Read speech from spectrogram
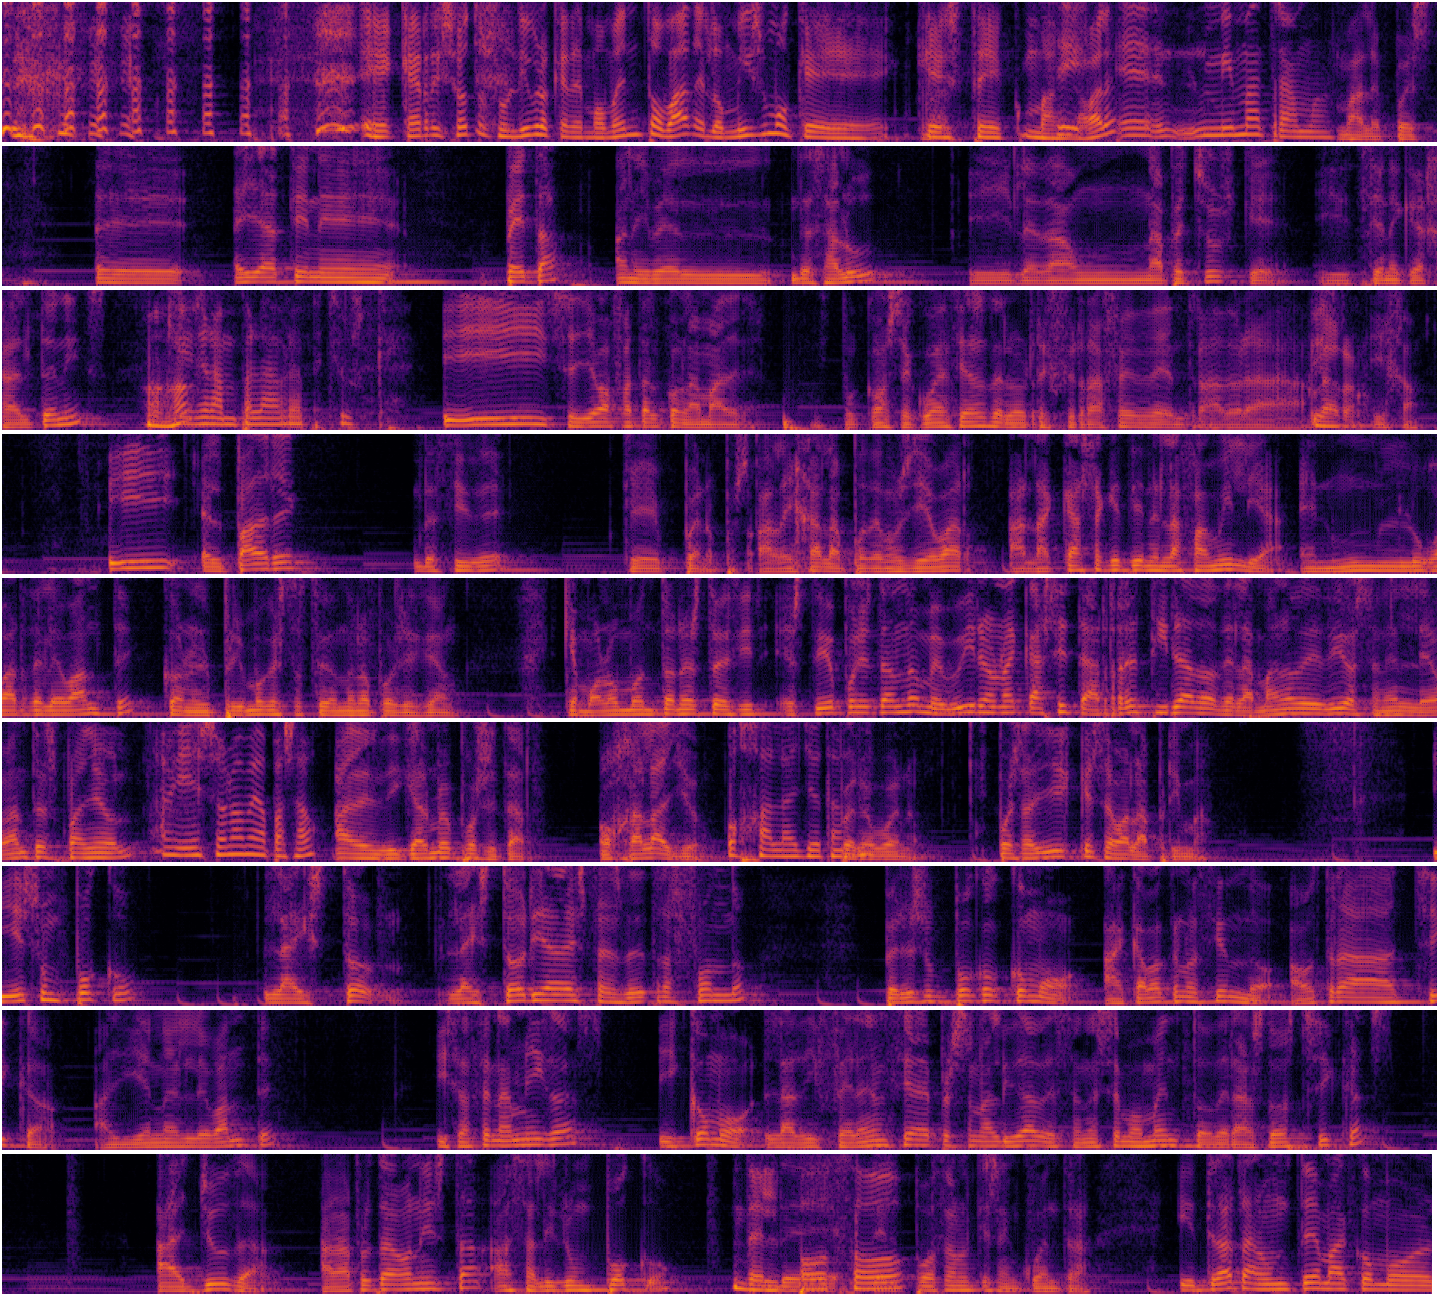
Eh, Carrie Soto es un libro que de momento va de lo mismo que, que este manga, sí, ¿vale? eh, misma trama. Vale, pues eh, ella tiene peta a nivel de salud y le da una pechusque y tiene que dejar el tenis Ajá. Qué gran palabra, Pechusque. y se lleva fatal con la madre por consecuencias de los rifirrafes de entrenadora Claro. hija. Y el padre decide que, bueno, pues a la hija la podemos llevar a la casa que tiene la familia en un lugar de Levante con el primo que está estudiando en la oposición. Que mola un montón esto de decir, estoy opositando, me voy a ir a una casita retirada de la mano de Dios en el Levante español A mí eso no me ha pasado. a dedicarme a opositar. Ojalá yo. Ojalá yo también. Pero bueno, pues allí es que se va la prima. Y es un poco la, histo- la historia esta es de trasfondo, pero es un poco como acaba conociendo a otra chica allí en el Levante y se hacen amigas y como la diferencia de personalidades en ese momento de las dos chicas ayuda a la protagonista a salir un poco Del pozo. del pozo en el que se encuentra. Y tratan un tema como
